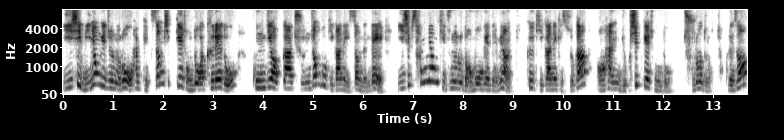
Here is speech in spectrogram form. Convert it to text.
22년 기준으로 한 130개 정도가 그래도 공기업과 준정부 기관에 있었는데 23년 기준으로 넘어오게 되면 그 기관의 개수가 어, 한 60개 정도 줄어들었죠. 그래서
